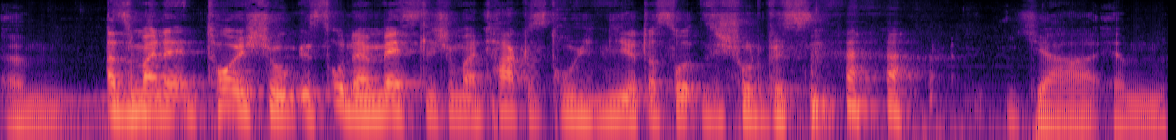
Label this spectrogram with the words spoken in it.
Ähm, also meine Enttäuschung ist unermesslich und mein Tag ist ruiniert. Das sollten Sie schon wissen. ja, ähm,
